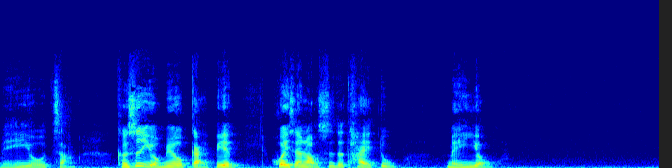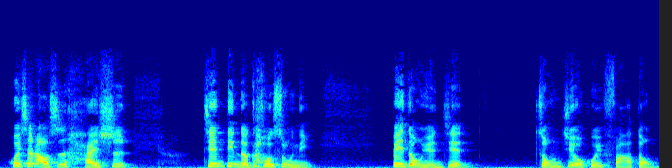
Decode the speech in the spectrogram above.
没有涨。可是有没有改变惠山老师的态度？没有。惠山老师还是坚定的告诉你，被动元件终究会发动。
